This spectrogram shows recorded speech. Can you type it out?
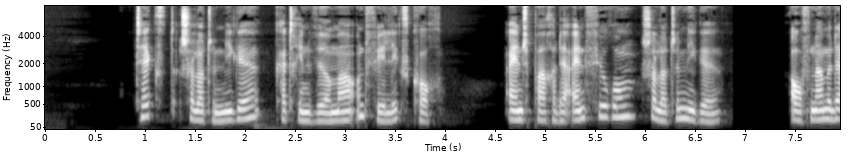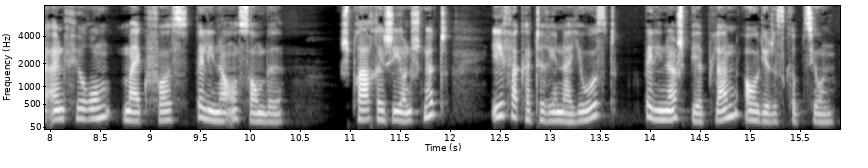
Text Charlotte Migel, Katrin Wirmer und Felix Koch. Einsprache der Einführung Charlotte Migel. Aufnahme der Einführung Mike Voss, Berliner Ensemble. Sprachregie und Schnitt Eva Katharina Joost, Berliner Spielplan Audiodeskription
